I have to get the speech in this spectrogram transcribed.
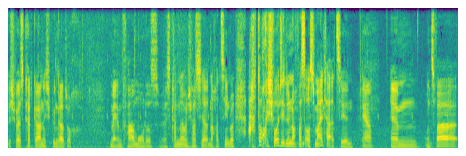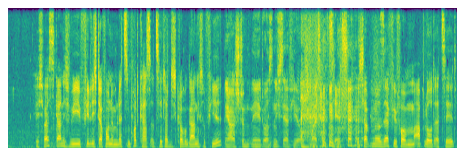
Ich weiß gerade gar nicht. Ich bin gerade auch mehr im Fahrmodus. Ich kann noch nicht, was ich noch erzählen wollte. Ach doch, ich wollte dir noch was aus Malta erzählen. Ja. Ähm, und zwar, ich weiß gar nicht, wie viel ich davon im letzten Podcast erzählt hatte. Ich glaube gar nicht so viel. Ja, stimmt. Nee, du hast nicht sehr viel aus Malta erzählt. Ich habe nur sehr viel vom Upload erzählt.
